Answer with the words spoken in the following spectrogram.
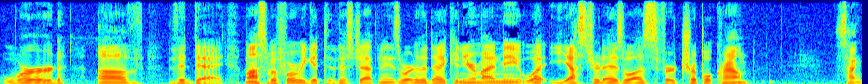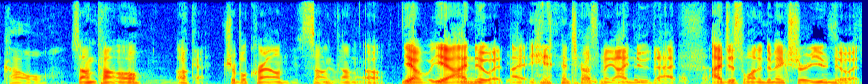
word of the day. Masa, before we get to this Japanese word of the day, can you remind me what yesterday's was for Triple Crown? Sankao. Sankan O? Okay. Triple Crown Sankan O. Yeah, well, yeah, I knew it. I trust me, I knew that. I just wanted to make sure you knew it.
